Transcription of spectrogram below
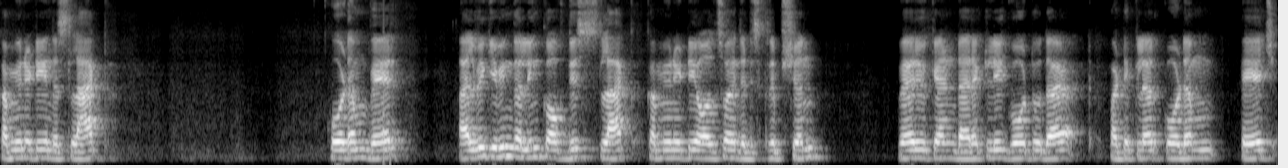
community in the slack codum where i'll be giving the link of this slack community also in the description where you can directly go to that particular codum page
